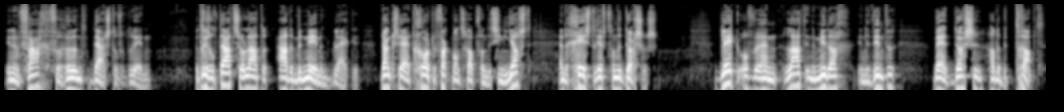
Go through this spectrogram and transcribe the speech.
in een vaag verhullend duister verdween. Het resultaat zou later adembenemend blijken dankzij het grote vakmanschap van de cineast en de geestdrift van de dorsers. Het leek of we hen laat in de middag, in de winter, bij het dorsen hadden betrapt.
